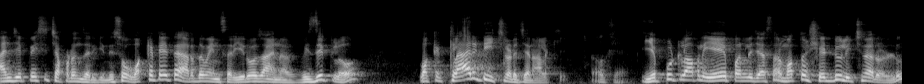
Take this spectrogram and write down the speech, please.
అని చెప్పేసి చెప్పడం జరిగింది. సో ఒక్కటైతే అర్థమైంది సార్ ఈరోజు ఆయన విజిట్లో ఒక క్లారిటీ ఇచ్చినాడు జనాలకి. ఓకే. ఎప్పటి లోపల ఏ పనులు చేస్తారు మొత్తం షెడ్యూల్ ఇచ్చినారు వాళ్ళు.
